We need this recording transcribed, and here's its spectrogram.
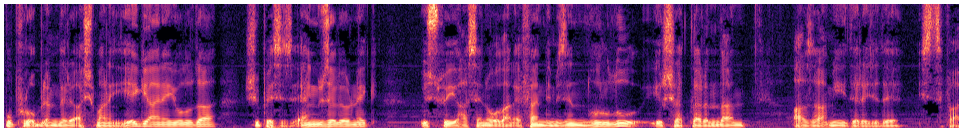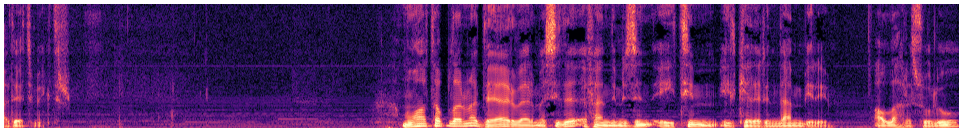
Bu problemleri aşmanın yegane yolu da şüphesiz en güzel örnek üsve-i hasene olan Efendimizin nurlu irşatlarından azami derecede istifade etmektir. Muhataplarına değer vermesi de Efendimizin eğitim ilkelerinden biri. Allah Resulü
